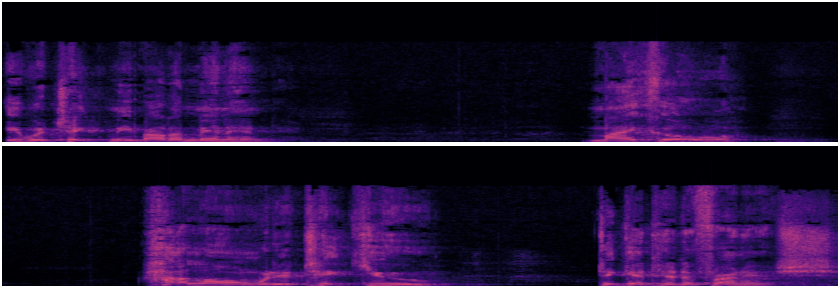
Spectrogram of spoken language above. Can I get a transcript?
it would take me about a minute. Michael, how long would it take you to get to the furnace?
